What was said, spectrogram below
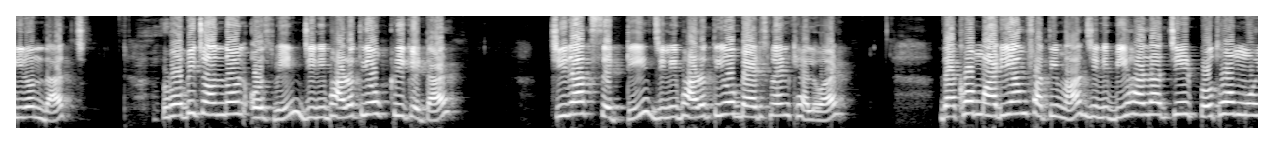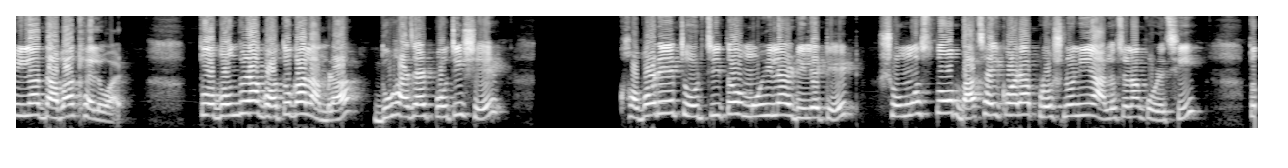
তীরন্দাজ রবিচন্দন অশ্বিন যিনি ভারতীয় ক্রিকেটার চিরাগ শেট্টি, যিনি ভারতীয় ব্যাটসম্যান খেলোয়াড়। দেখো, মারিয়াম ফাতিমা, যিনি বিহার রাজ্যের প্রথম মহিলা দাবা খেলোয়াড়। তো বন্ধুরা, গতকাল আমরা দু হাজার পঁচিশের খবরে চর্চিত মহিলা রিলেটেড সমস্ত বাছাই করা প্রশ্ন নিয়ে আলোচনা করেছি। তো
